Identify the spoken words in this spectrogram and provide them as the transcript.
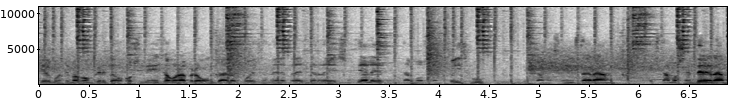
de algún tema concreto o si tenéis alguna pregunta. Lo podéis hacer a través de redes sociales. Estamos en Facebook, estamos en Instagram, estamos en Telegram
